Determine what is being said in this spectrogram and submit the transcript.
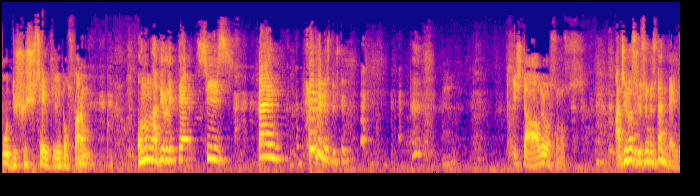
bu düşüş sevgili dostlarım. Onunla birlikte siz, ben hepimiz düştük. İşte ağlıyorsunuz. Acınız yüzünüzden belli.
